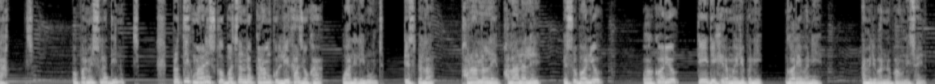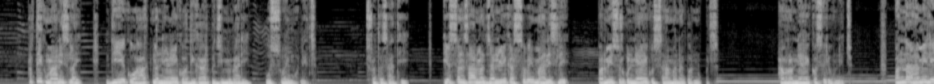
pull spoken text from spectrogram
राख्नुपर्छ वा परमेश्वरलाई दिनुपर्छ प्रत्येक मानिसको वचन र कामको लेखाजोखा उहाँले लिनुहुन्छ। त्यस बेला फलानाले फलानाले यसो भन्यो वा गर्यो त्यही देखेर मैले पनि गरेँ भने हामीले भन्न पाउने छैन। प्रत्येक मानिसलाई दिएको हातमा निर्णयको अधिकारको जिम्मेवारी ऊ स्वयं हुनेछ। श्रोत साथी यस संसारमा जन्मिएका सबै मानिसले परमेश्वरको न्यायको सामना गर्नुपर्छ। हाम्रो न्याय कसरी हुनेछ? भन्दा हामीले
